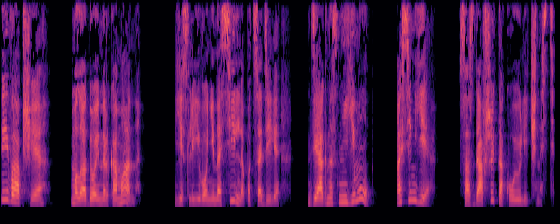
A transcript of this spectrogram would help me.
И вообще, молодой наркоман, если его не насильно подсадили, диагноз не ему, а семье, создавшей такую личность.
